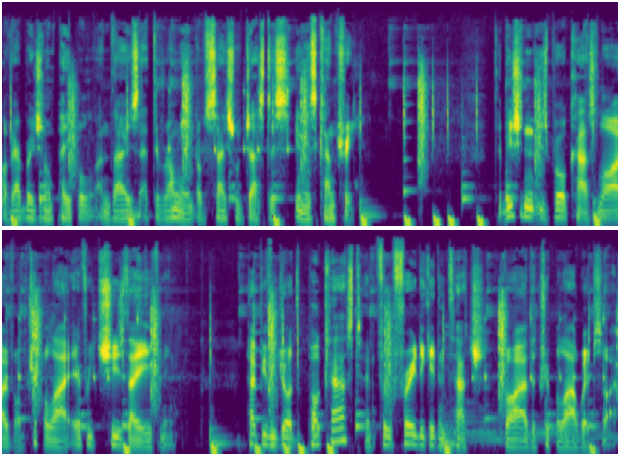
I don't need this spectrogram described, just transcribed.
of Aboriginal people and those at the wrong end of social justice in this country. The mission is broadcast live on Triple R every Tuesday evening. Hope you've enjoyed the podcast and feel free to get in touch via the Triple R website.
